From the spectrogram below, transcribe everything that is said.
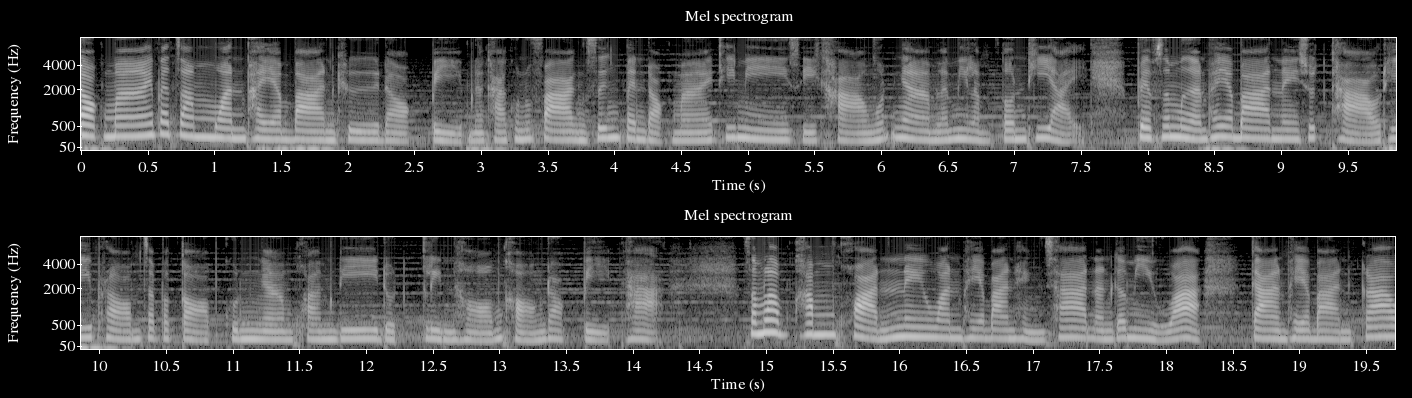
ดอกไม้ประจำวันพยาบาลคือดอกปีบนะคะ คุณผู้ฟังซึ่งเป็นดอกไม้ที่มีสีขาวงดงาม และมีลำต้นที่ใหญ่ เปรียบเสมือนพยาบาลในชุดขาวที่พร้อมจะประกอบคุณงามความดีดุดกลิ่นหอมของดอกปีบค่ะสำหรับคำขวัญในวันพยาบาลแห่งชาตินั้นก็มีอยู่ว่า การพยาบาลกล้าว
